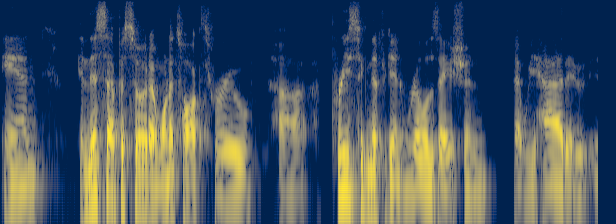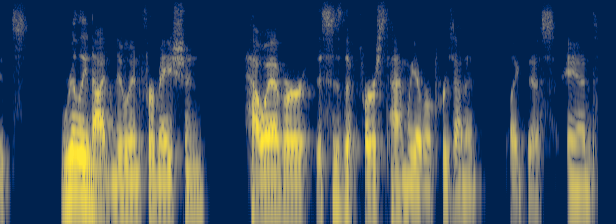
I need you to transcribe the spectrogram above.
And in this episode, I want to talk through uh, a pretty significant realization that we had. It's really not new information. However, this is the first time we ever presented like this. And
